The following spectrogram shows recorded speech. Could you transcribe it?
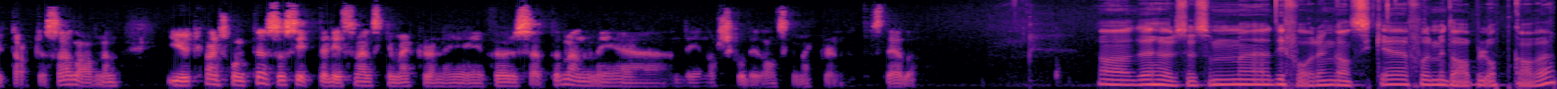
utarte seg. da, Men i utgangspunktet så sitter de svenske meklerne i førersetet, men med de norske og de danske meklerne til stede. Ja, det høres ut som eh, de får en ganske formidabel oppgave?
